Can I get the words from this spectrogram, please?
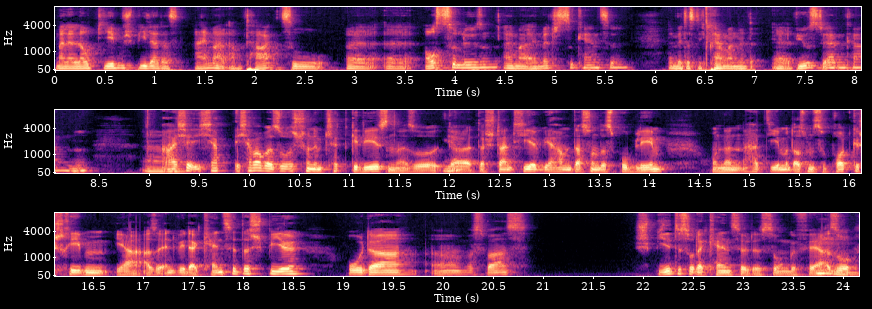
man erlaubt jedem Spieler das einmal am Tag zu äh, äh, auszulösen, einmal ein Match zu canceln, damit das nicht permanent äh, abused werden kann. Ne? Ah, ich ich habe ich hab aber sowas schon im Chat gelesen. Also da, Ja. da stand hier, wir haben das und das Problem. Und dann hat jemand aus dem Support geschrieben, ja, also entweder cancelt das Spiel oder äh, was war's? Spielt es oder cancelt es so ungefähr. Also okay.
